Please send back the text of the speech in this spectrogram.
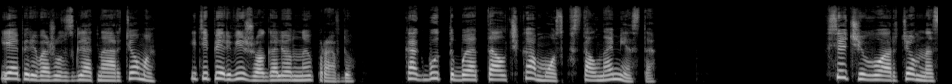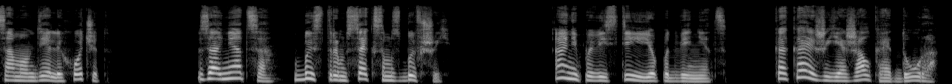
Я перевожу взгляд на Артема и теперь вижу оголенную правду. Как будто бы от толчка мозг встал на место. Все, чего Артем на самом деле хочет — заняться быстрым сексом с бывшей, а не повести ее под венец. Какая же я жалкая дура.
